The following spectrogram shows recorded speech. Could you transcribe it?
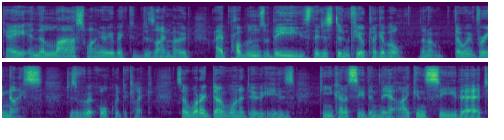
Okay, in the last one, I'm gonna go back to design mode. I had problems with these. They just didn't feel clickable. They're not, they weren't very nice, just a bit awkward to click. So what I don't wanna do is, can you kind of see them there? I can see that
